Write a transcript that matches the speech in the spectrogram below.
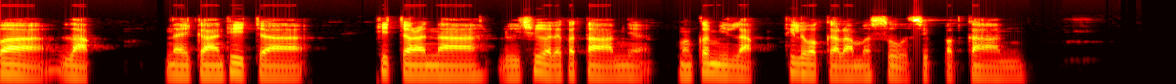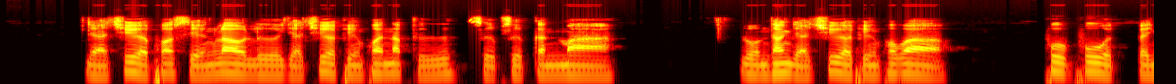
ว่าหลักในการที่จะพิจารณาหรือเชื่ออะไรก็ตามเนี่ย มันก็มีหลักที่เรียกว่าการมสูตรสิบประการ อย่าเชื่อเพราะเสียงเล่าลือ อย่าเชื่อเพียงเพราะนับถือสืบสืบกันมา รวมทั้งอย่าเชื่อเพียงเพราะว่า ผู้พูดเป็น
